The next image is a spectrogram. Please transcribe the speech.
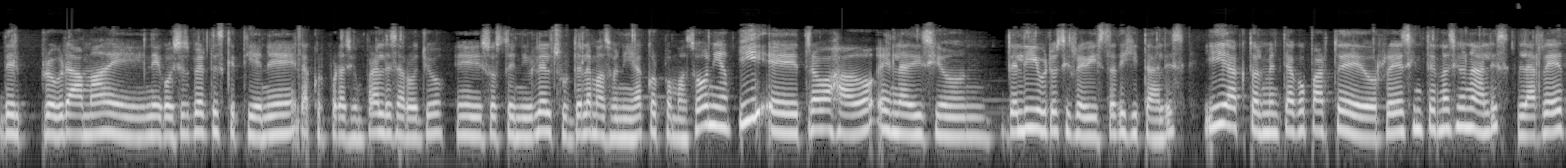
del programa de negocios verdes que tiene la Corporación para el Desarrollo eh, Sostenible del Sur de la Amazonía, Corpo Amazonia, y he trabajado en la edición de libros y revistas digitales y actualmente hago parte de dos redes internacionales, la red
